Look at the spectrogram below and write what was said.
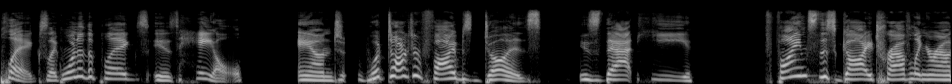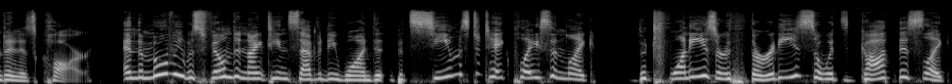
plagues. Like one of the plagues is hail, and what Dr. Phibes does is that he finds this guy traveling around in his car. And the movie was filmed in 1971, d- but seems to take place in like the 20s or 30s. So it's got this like,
